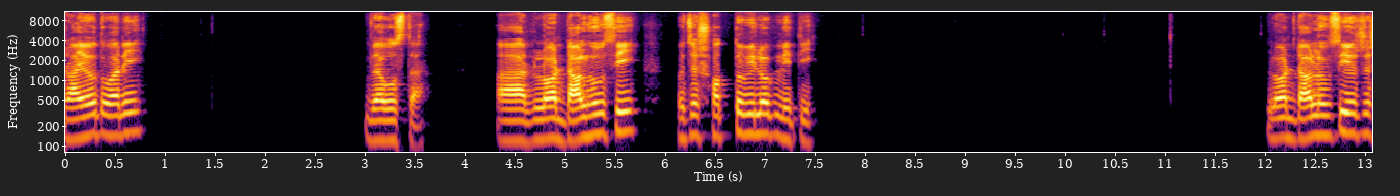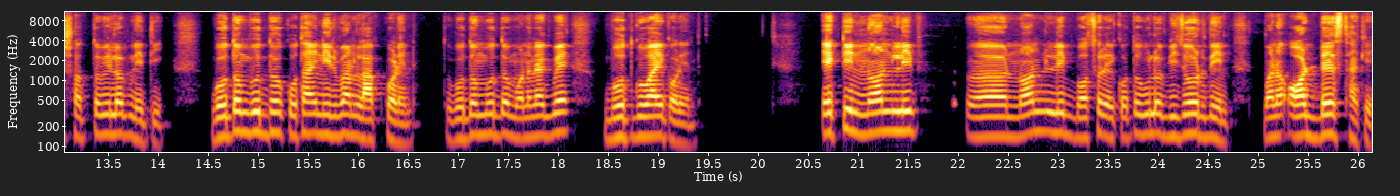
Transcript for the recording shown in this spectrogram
রায়তওয়ারি ব্যবস্থা। আর লর্ড ডালহৌসি হচ্ছে সত্যবিলোপ নীতি। লর্ড ডালহৌসি হচ্ছে সত্যবিলোপ নীতি। গৌতম বুদ্ধ কোথায় নির্বাণ লাভ করেন? তো গৌতম বুদ্ধ মনে রাখবে, বোধ গোয়ায় করেন। একটি নন লিভ নন লিভ বছরে কতগুলো বিজোর দিন? মানে অড ডেজ থাকে।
